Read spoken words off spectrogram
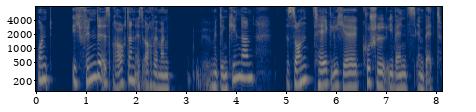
Und ich finde, es braucht dann jetzt auch, wenn man mit den Kindern sonntägliche Kuschel-Events im Bett.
